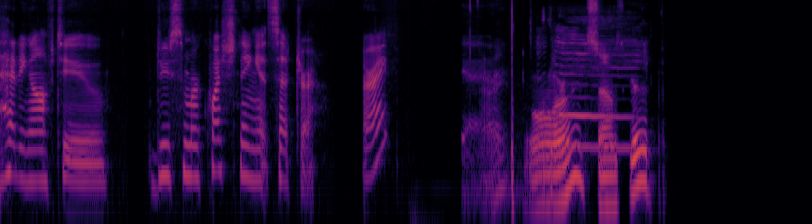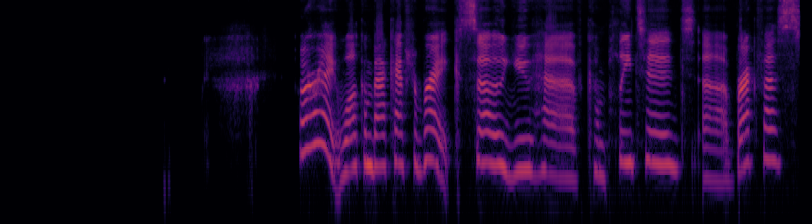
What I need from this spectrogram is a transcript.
heading off to do some more questioning, etc. All right? yeah. All right. All right, sounds good. All right, welcome back after break. So you have completed uh, breakfast.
